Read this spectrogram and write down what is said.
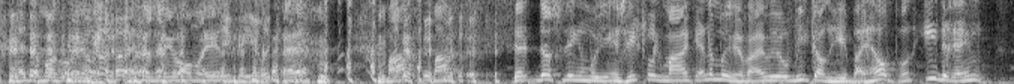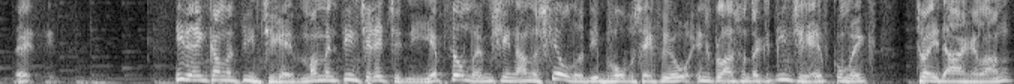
Hè, daar mag wat geld, hè, dat zeggen we allemaal eerlijk. Even eerlijk. Hè? Maar, maar de- dat soort dingen moet je inzichtelijk maken. En dan moet je vragen, wie kan hierbij helpen? Want iedereen... eh, Iedereen kan een tientje geven, maar met een tientje red je het niet. Je hebt veel meer misschien aan een schilder die bijvoorbeeld zegt van... joh, in plaats van dat ik een tientje geef, kom ik twee dagen lang...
